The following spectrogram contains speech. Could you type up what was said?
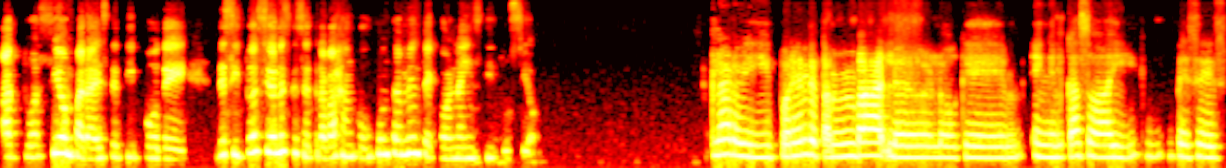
actuación para este tipo de, de situaciones que se trabajan conjuntamente con la institución. Claro, y por ende también va lo, lo, que en el caso hay veces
